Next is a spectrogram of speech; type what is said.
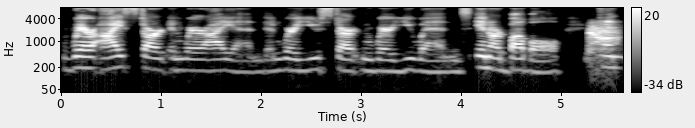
where I start and where I end and where you start and where you end in our bubble. And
